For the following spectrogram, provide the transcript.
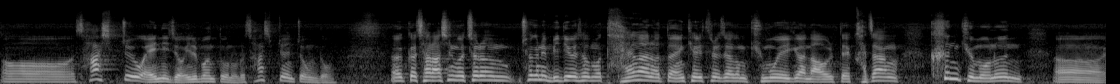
어, 40조 엔이죠. 일본 돈으로 40조 엔 정도. 그러니까 잘 아시는 것처럼 최근에 미디어에서 뭐 다양한 어떤 엔캐리 트레이드 자금 규모 얘기가 나올 때 가장 큰 규모는 어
